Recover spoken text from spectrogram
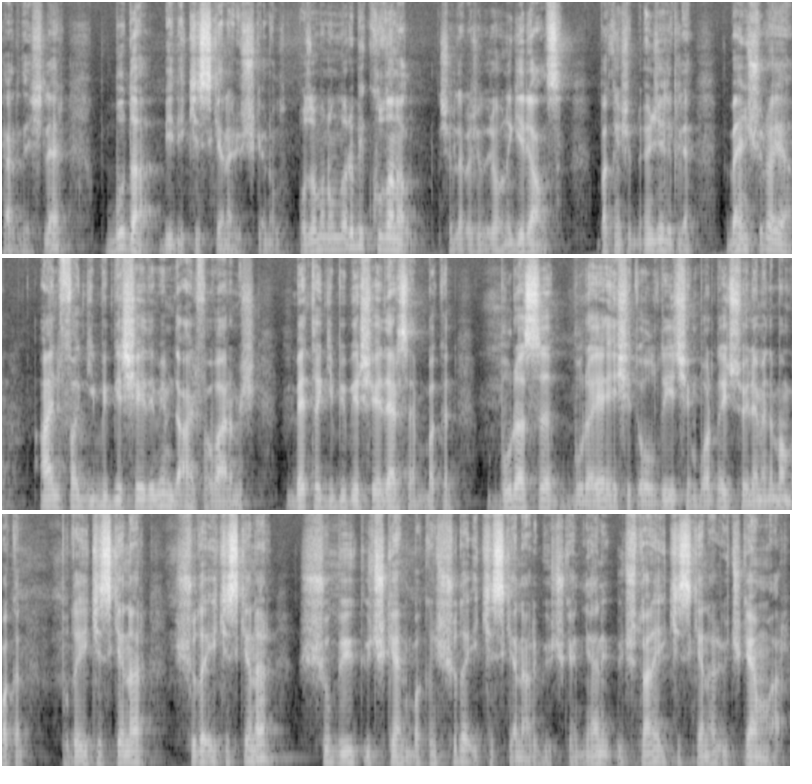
kardeşler bu da bir ikizkenar üçgen olur. O zaman onları bir kullanalım. Şöyle Hoca onu geri alsın. Bakın şimdi öncelikle ben şuraya alfa gibi bir şey demeyeyim de alfa varmış. Beta gibi bir şey dersem bakın burası buraya eşit olduğu için bu arada hiç söylemedim ama bakın bu da ikizkenar, şu da ikizkenar, şu büyük üçgen. Bakın şu da ikizkenar bir üçgen. Yani 3 tane ikizkenar üçgen var.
